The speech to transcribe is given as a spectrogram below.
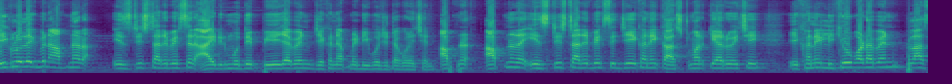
এইগুলো দেখবেন আপনার এসডি স্টারবেক্সের আইডির মধ্যে পেয়ে যাবেন, যেখানে আপনি ডিপোজিটটা করেছেন। আপনার, আপনারা এসডি স্টারবেক্সের যে এখানে কাস্টমার কেয়ার রয়েছে, এখানে লিখেও পাঠাবেন, প্লাস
